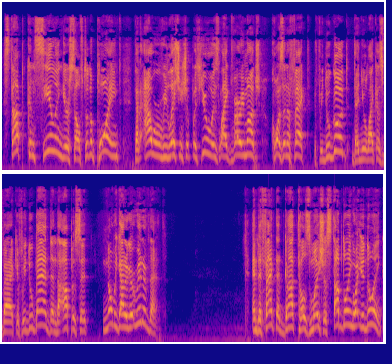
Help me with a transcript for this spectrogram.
Stop concealing yourself to the point that our relationship with you is like very much cause and effect. If we do good, then you like us back. If we do bad, then the opposite. No, we gotta get rid of that. And the fact that God tells Moshe, stop doing what you're doing.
